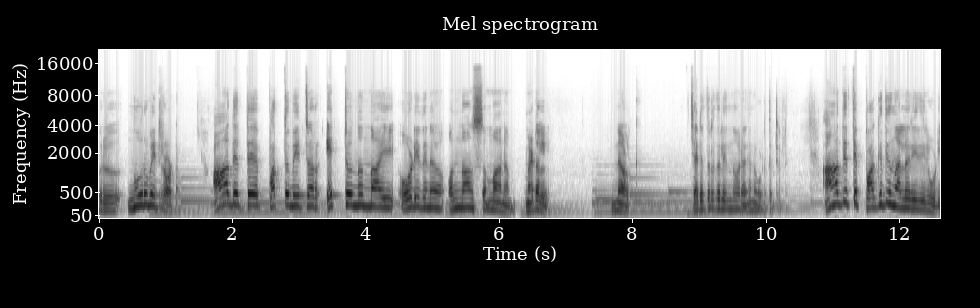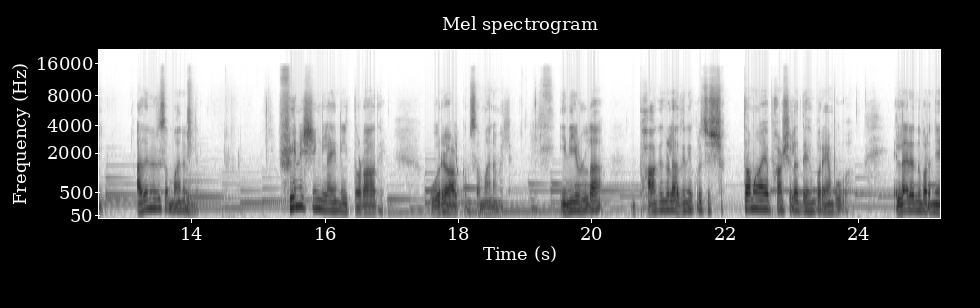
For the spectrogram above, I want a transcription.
ഒരു നൂറ് മീറ്റർ ഓട്ടം. ആദ്യത്തെ പത്ത് മീറ്റർ ഏറ്റവും നന്നായി ഓടിയതിന് ഒന്നാം സമ്മാനം മെഡൽ ഇന്നയാൾക്ക്. ചരിത്രത്തിൽ ഇന്നുവരെ അങ്ങനെ കൊടുത്തിട്ടില്ല. ആദ്യത്തെ പകുതി നല്ല രീതിയിൽ ഓടി അതിനൊരു സമ്മാനമില്ല. ഫിനിഷിംഗ് ലൈനിൽ തൊടാതെ ഒരാൾക്കും സമ്മാനമില്ല. ഇനിയുള്ള ഭാഗങ്ങൾ അതിനെക്കുറിച്ച് ശക്തമായ ഭാഷയിൽ അദ്ദേഹം പറയാൻ പോവുക. എല്ലാവരും എന്ന് പറഞ്ഞ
